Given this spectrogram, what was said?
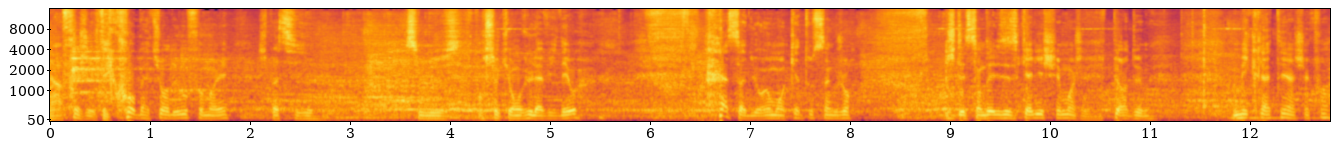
La dernière j'ai des courbatures de ouf au mollet. Je sais pas si, si pour ceux qui ont vu la vidéo, ça a duré au moins 4 ou 5 jours. Je descendais les escaliers chez moi, j'avais peur de m'éclater à chaque fois.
